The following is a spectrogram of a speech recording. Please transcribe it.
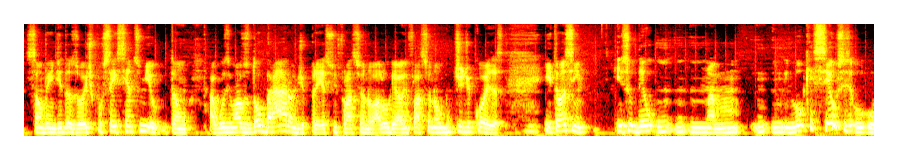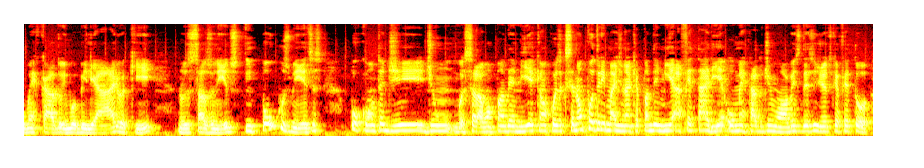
são vendidas hoje por 600 mil. Então, alguns imóveis dobraram de preço, inflacionou aluguel, inflacionou um monte de coisas. Então, assim, isso deu um, um- uma, um- um- enlouqueceu o, o mercado imobiliário aqui nos Estados Unidos em poucos meses por conta de, de um, sei lá, uma pandemia que é uma coisa que você não poderia imaginar que a pandemia afetaria o mercado de imóveis desse jeito que afetou.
